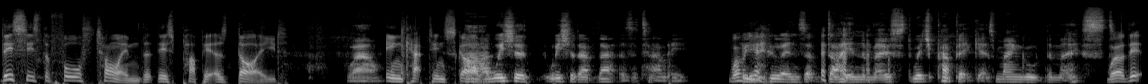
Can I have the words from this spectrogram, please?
This is the fourth time that this puppet has died Wow. in Captain Scarlet. we should we should have that as a tally. well, who, yeah. who ends up dying the most? Which puppet gets mangled the most? Well, thi-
